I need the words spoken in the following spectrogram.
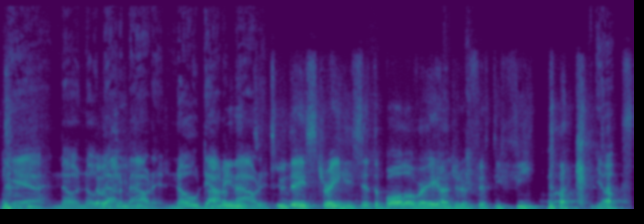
yeah, no, no, No doubt cheating. about it. No doubt I mean, about it. two days straight, he's hit the ball over 850 feet. Like, Yep. that's-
